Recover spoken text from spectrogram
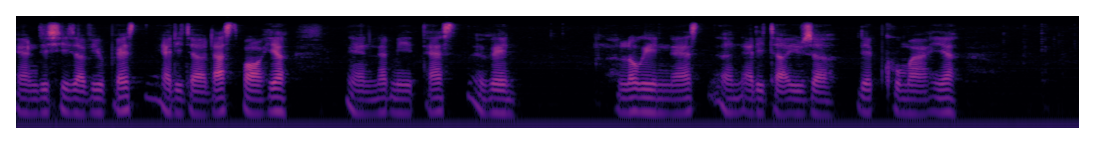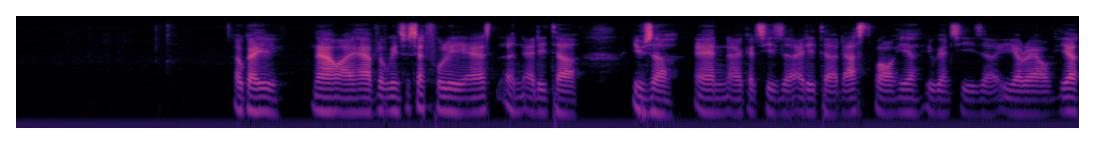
And this is a view page editor dashboard here. And let me test again. Login as an editor user Dev Kumar here. Okay, now I have logged in successfully as an editor user and I can see the editor dashboard here. You can see the URL here.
